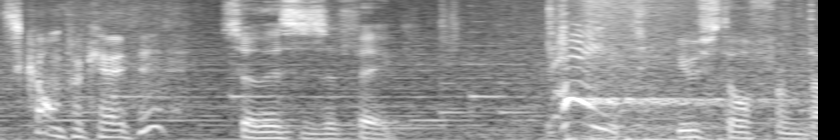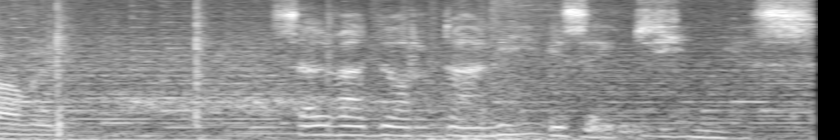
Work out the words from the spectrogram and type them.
It's complicated. So this is a fake. Paint! You stole from Dali. Salvador Dali is a genius.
